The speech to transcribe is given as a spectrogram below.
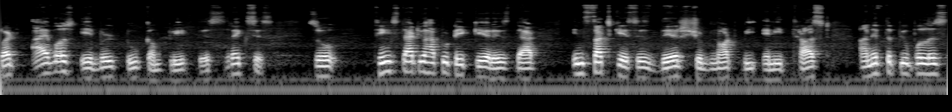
but I was able to complete this rhexis so things that you have to take care is that in such cases there should not be any thrust. And if the pupil is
